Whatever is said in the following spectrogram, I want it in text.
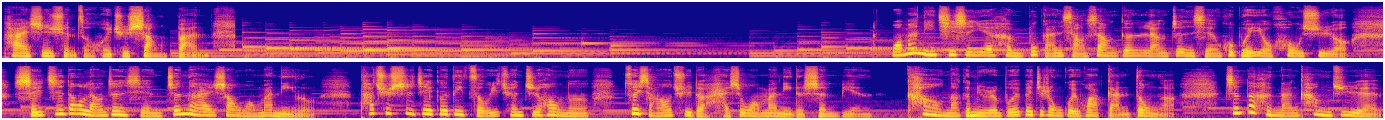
他还是选择回去上班。王曼妮其实也很不敢想象跟梁正贤会不会有后续哦。谁知道梁正贤真的爱上王曼妮了。他去世界各地走一圈之后呢，最想要去的还是王曼妮的身边。靠，哪个女人不会被这种鬼话感动啊？真的很难抗拒诶。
